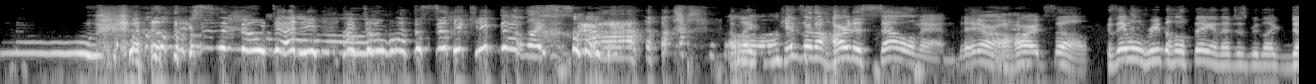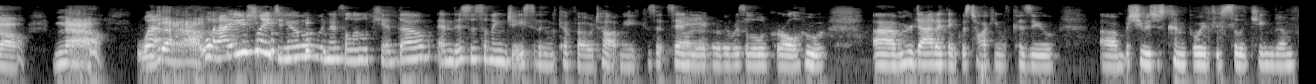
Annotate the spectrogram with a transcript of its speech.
"No." "No, daddy, I don't want the Silly Kingdom." I'm like, "Ah." I'm like, kids are the hardest sell, man. They are a hard sell because they will read the whole thing and then just be like, "No, no, What, no." what I usually do when there's a little kid, though, and this is something Jason Caffoe taught me, because at San Oh, yeah. Diego there was a little girl who, um, her dad I think was talking with Kazu, um, but she was just kind of going through Silly Kingdom,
